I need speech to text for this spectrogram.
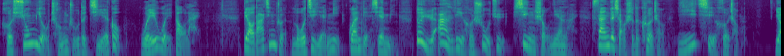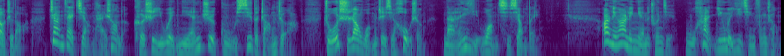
和胸有成竹的结构娓娓道来。表达精准，逻辑严密，观点鲜明。对于案例和数据，信手拈来。三个小时的课程一气呵成。要知道啊，站在讲台上的可是一位年至古稀的长者啊，着实让我们这些后生难以望其项背。二零二零年的春节，武汉因为疫情封城，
